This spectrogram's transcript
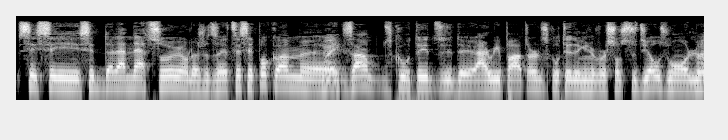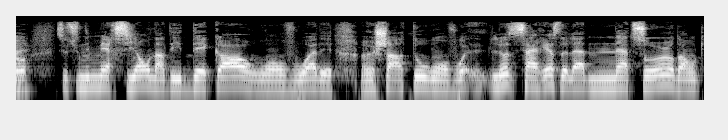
c'est c'est c'est de la nature là je veux dire. Tu sais c'est pas comme euh, exemple du côté du de Harry Potter du côté de Universal Studios où on l'a. C'est une immersion dans des décors où on voit des, un château où on voit. Là ça reste de la nature donc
